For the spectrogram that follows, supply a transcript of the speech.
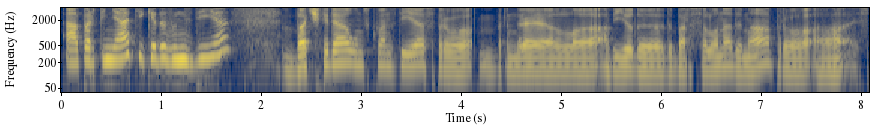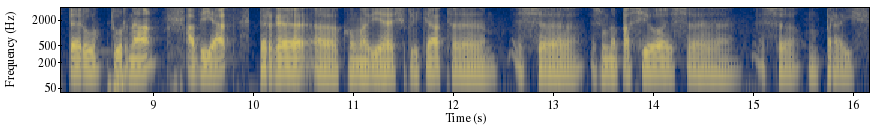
A Perpinyà t'hi quedes uns dies? Vaig quedar uns quants dies, però prendré l'avió de, de Barcelona demà, però uh, espero tornar aviat perquè uh, com havia explicat, uh, és, uh, és una passió, és, uh, és uh, un país.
